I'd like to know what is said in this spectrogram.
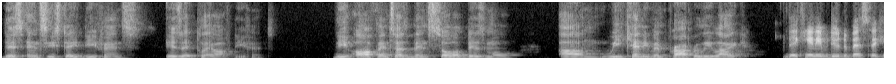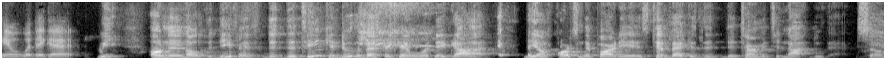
This NC State defense is a playoff defense. The offense has been so abysmal Um, we can't even properly like they can't even do the best they can with what they got. We oh no no no the defense the, the team can do the best they can with what they got. The unfortunate part is Tim Beck is de- determined to not do that. So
